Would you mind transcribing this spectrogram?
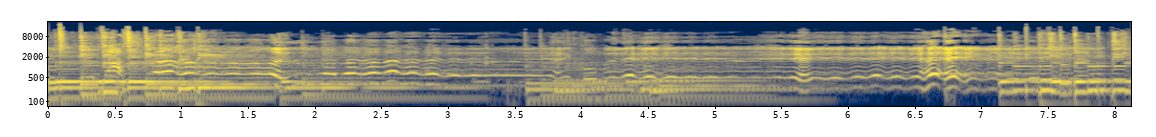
you.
